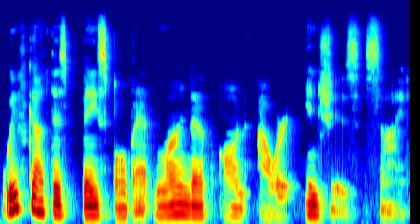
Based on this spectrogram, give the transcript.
We've got this baseball bat lined up on our inches side.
